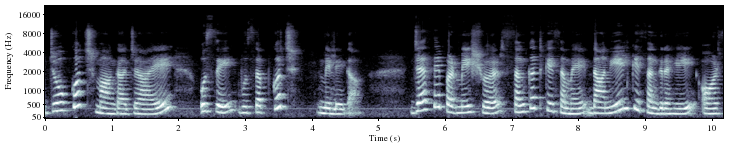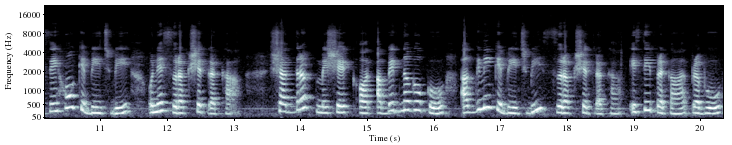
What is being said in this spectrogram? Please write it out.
जो कुछ मांगा जाए, उसे वो सब कुछ मिलेगा। जैसे परमेश्वर संकट के समय दानियल के संग रहे और सिंहों के बीच भी उन्हें सुरक्षित रखा शद्रक मिशिक और अबिदनगो को अग्नि के बीच भी सुरक्षित रखा। इसी प्रकार प्रभु,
